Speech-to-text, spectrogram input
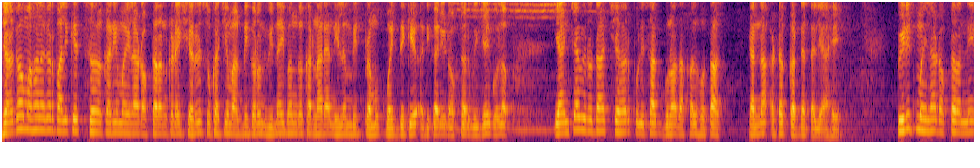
जळगाव महानगरपालिकेत सहकारी महिला डॉक्टरांकडे शरीर सुखाची मागणी करून विनयभंग करणाऱ्या निलंबित प्रमुख वैद्यकीय अधिकारी डॉक्टर विजय गोलप यांच्या विरोधात शहर पोलिसात गुन्हा दाखल होताच त्यांना अटक करण्यात आली आहे. पीडित महिला डॉक्टरांनी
